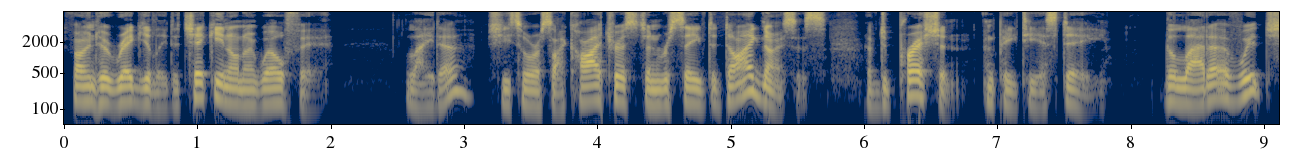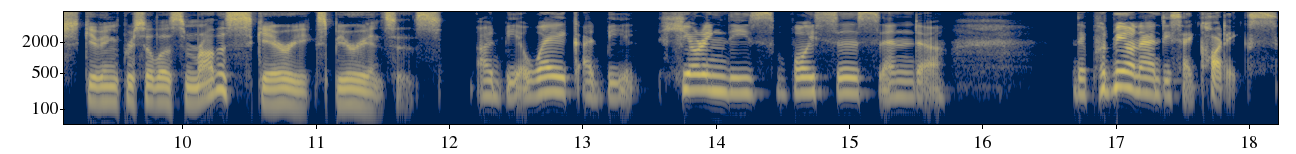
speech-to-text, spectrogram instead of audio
phoned her regularly to check in on her welfare. Later, she saw a psychiatrist and received a diagnosis of depression and PTSD, the latter of which giving Priscilla some rather scary experiences. I'd be awake, I'd be hearing these voices, and uh, they put me on antipsychotics.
